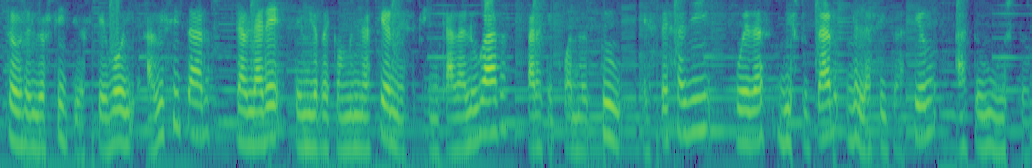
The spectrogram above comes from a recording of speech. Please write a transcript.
sobre los sitios que voy a visitar te hablaré de mis recomendaciones en cada lugar para que cuando tú estés allí puedas disfrutar de la situación a tu gusto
